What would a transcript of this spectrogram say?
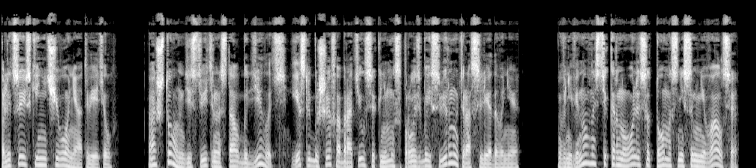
Полицейский ничего не ответил. А что он действительно стал бы делать, если бы шеф обратился к нему с просьбой свернуть расследование? В невиновности Корнуоллиса Томас не сомневался.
